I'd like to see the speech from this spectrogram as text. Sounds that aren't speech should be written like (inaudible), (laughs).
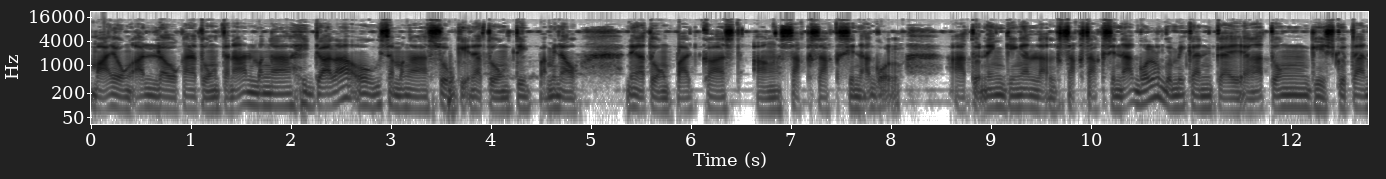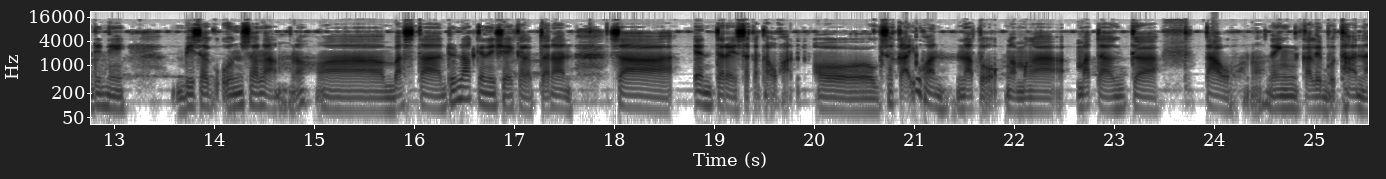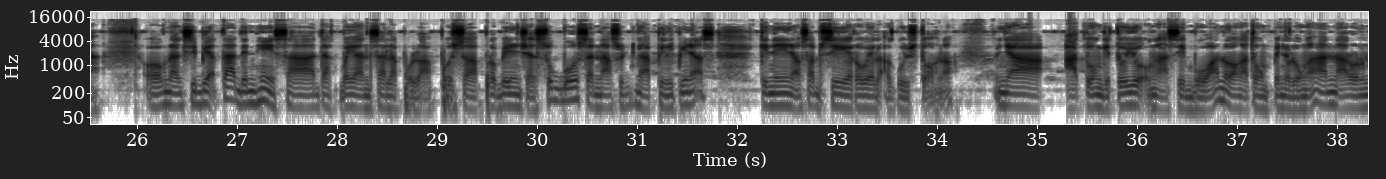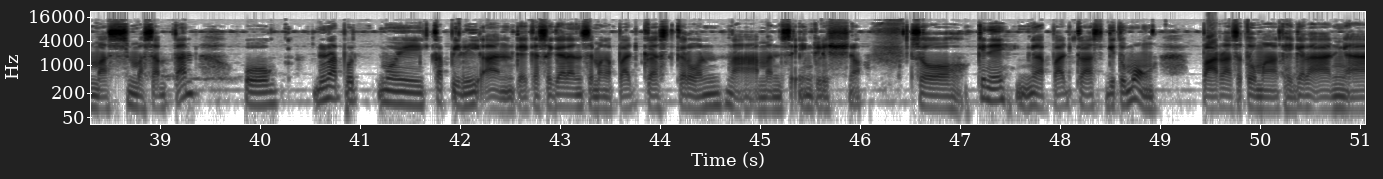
Mayong adlaw kanatong tanan mga higala o sa mga suki natong tigpaminaw ning atong podcast ang Saksak Sinagol. Ato ning ginganlag Saksak Sinagol gumikan kay ang atong gihisgutan dinhi bisag unsa lang no. Uh, basta do na kini siya kalaptanan sa interes sa katawhan o sa kaayuhan nato nga mga matag uh, tao no ning kalibutan na. O nagsibya ta dinhi sa dakbayan sa Lapu-Lapu sa probinsya Sugbo sa nasud nga Pilipinas kini na usab si Roel Augusto no. Nya atong gituyo nga si Buano ang atong pinulungan aron mas masabtan og doon na mo'y kapilian kay kasagaran sa mga podcast karon na man sa English no? So kini nga podcast gitumong para sa itong mga kahigalaan nga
